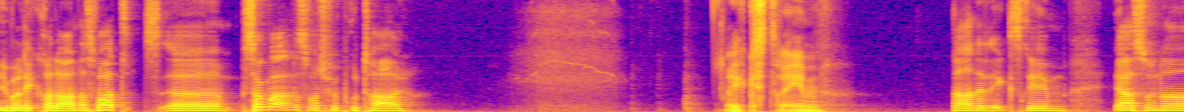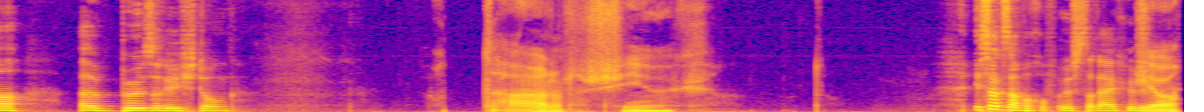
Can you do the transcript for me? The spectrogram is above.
Ich überlege gerade ein anderes Wort. Äh, sag mal ein anderes Wort für brutal. Extrem. Na, nicht extrem. Eher so in einer äh, böse Richtung. Da, schier. Ich sag's einfach auf Österreichisch. Ja,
